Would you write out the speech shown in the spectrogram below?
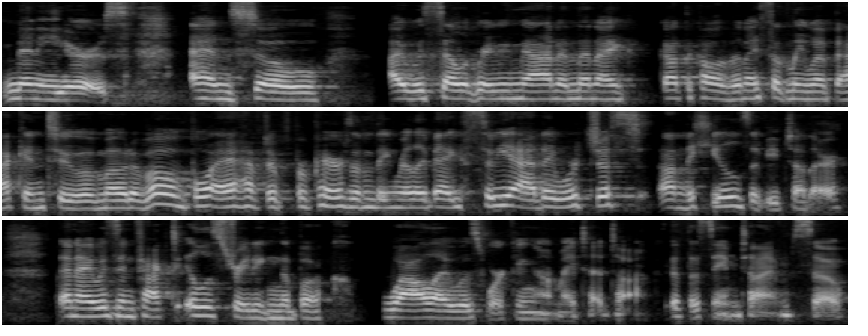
many years. And so I was celebrating that. And then I got the call. And then I suddenly went back into a mode of, oh boy, I have to prepare something really big. So yeah, they were just on the heels of each other. And I was, in fact, illustrating the book while I was working on my TED Talk at the same time. So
